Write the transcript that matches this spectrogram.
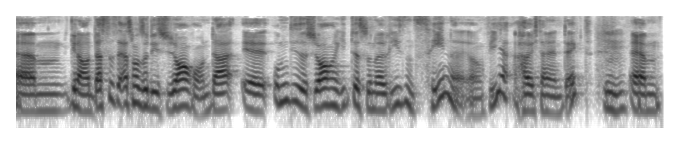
ähm, genau, das ist erstmal so dieses Genre. Und da äh, um dieses Genre gibt es so eine riesen Szene irgendwie, habe ich dann entdeckt, Mhm. ähm,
